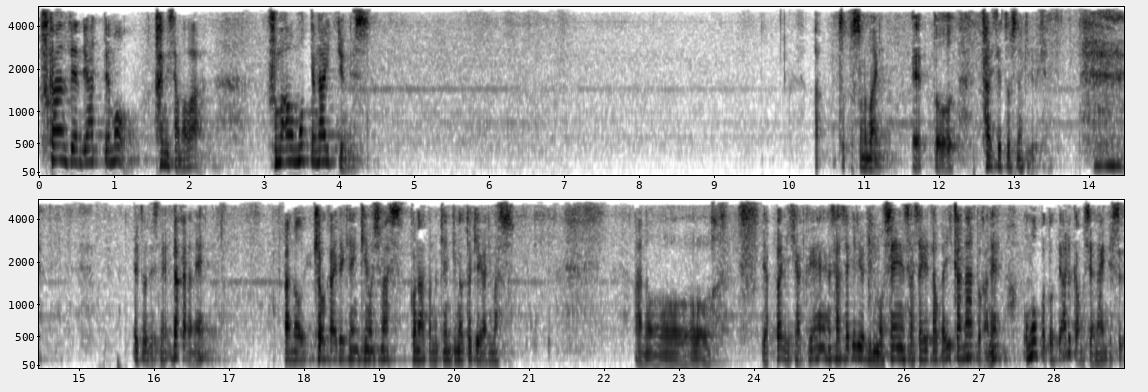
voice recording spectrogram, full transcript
不完全であっても神様は不満を持ってないっていうんです。あちょっとその前に、えっと、解説をしなければいけない。えっとですねだからねあの教会で献金をします。この後も献金の時があります。あのやっぱり100円捧げるよりも1000円捧げた方がいいかなとかね思うことってあるかもしれないんです。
